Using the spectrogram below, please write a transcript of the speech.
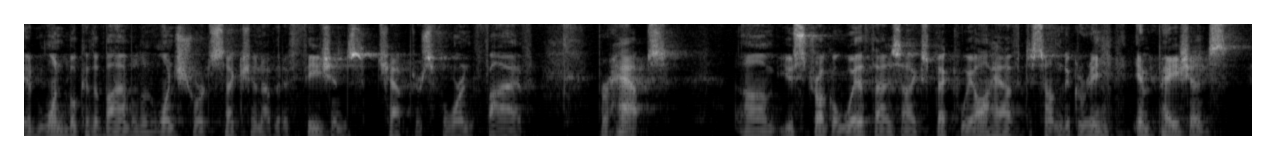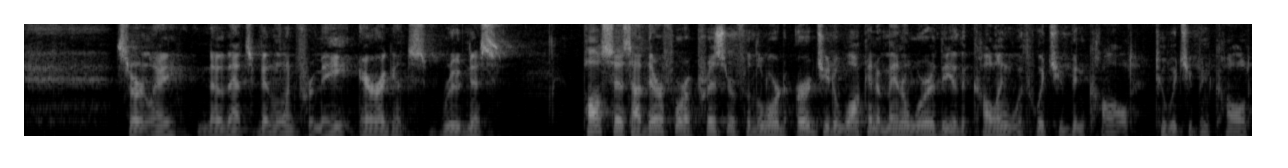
at one book of the Bible and one short section of it, Ephesians chapters 4 and 5, perhaps um, you struggle with, as I expect we all have to some degree, impatience Certainly, know that's been one for me arrogance, rudeness. Paul says, I therefore, a prisoner for the Lord, urge you to walk in a manner worthy of the calling with which you've been called, to which you've been called,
